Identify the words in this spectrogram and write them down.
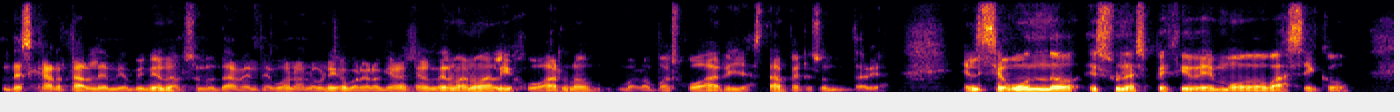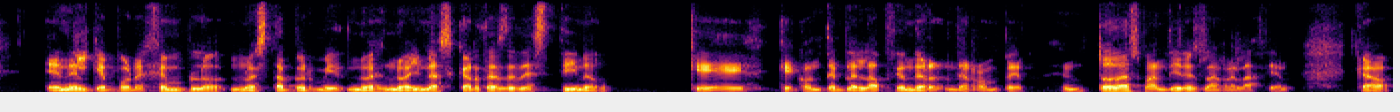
Descartable, en mi opinión, absolutamente. Bueno, lo único porque no quieras leer del manual y jugarlo, bueno, lo puedes jugar y ya está, pero es un tutorial. El segundo es una especie de modo básico en el que, por ejemplo, no, está no, no hay unas cartas de destino que, contemplen la opción de, romper. En todas mantienes la relación. Claro,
